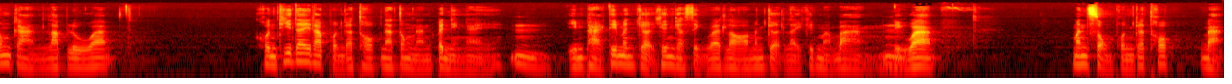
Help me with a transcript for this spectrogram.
ต้องการรับรู้ว่า คนที่ได้รับผลกระทบนะตรงนั้นเป็นยังไงอืม Impact ที่มันเกิดขึ้นกับสิ่งแวดล้อมมันเกิดอะไรขึ้นมาบ้างอืมหรือว่ามันส่งผลกระทบแบบ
